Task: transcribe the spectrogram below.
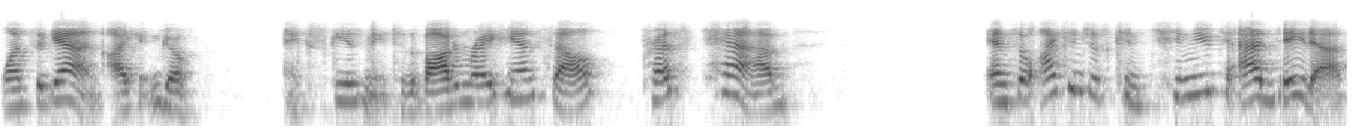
Once again, I can go, excuse me, to the bottom right-hand cell, press tab, and so I can just continue to add data,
